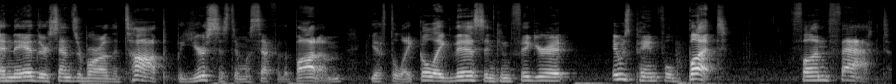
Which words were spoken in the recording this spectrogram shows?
and they had their sensor bar on the top, but your system was set for the bottom, you have to like go like this and configure it. It was painful, but fun fact,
